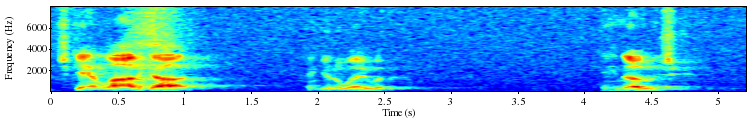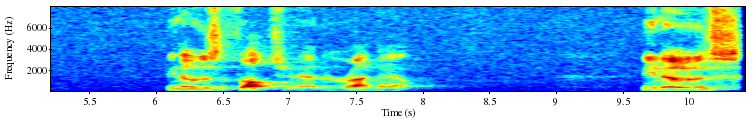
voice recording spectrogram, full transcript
but you can't lie to God and get away with it. He knows you. He knows the thoughts you're having right now. He knows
